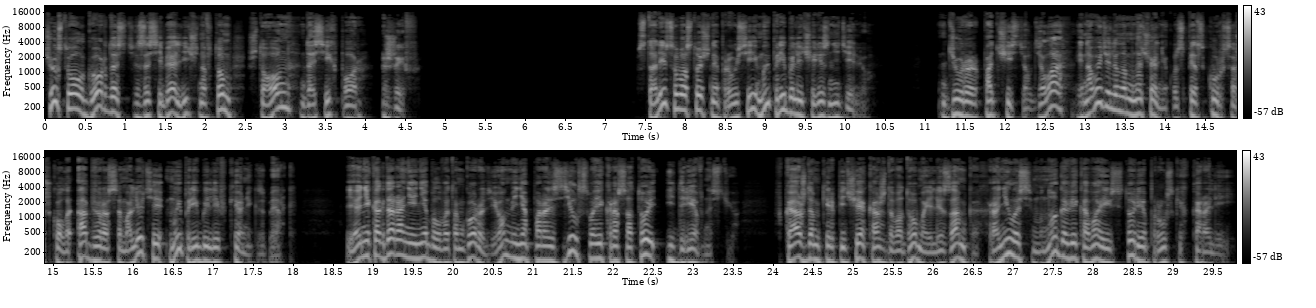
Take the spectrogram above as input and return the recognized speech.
чувствовал гордость за себя лично в том, что он до сих пор жив. В столицу Восточной Пруссии мы прибыли через неделю. Дюрер подчистил дела, и на выделенном начальнику спецкурса школы Абвера самолете мы прибыли в Кёнигсберг. Я никогда ранее не был в этом городе, и он меня поразил своей красотой и древностью. В каждом кирпиче каждого дома или замка хранилась многовековая история прусских королей.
